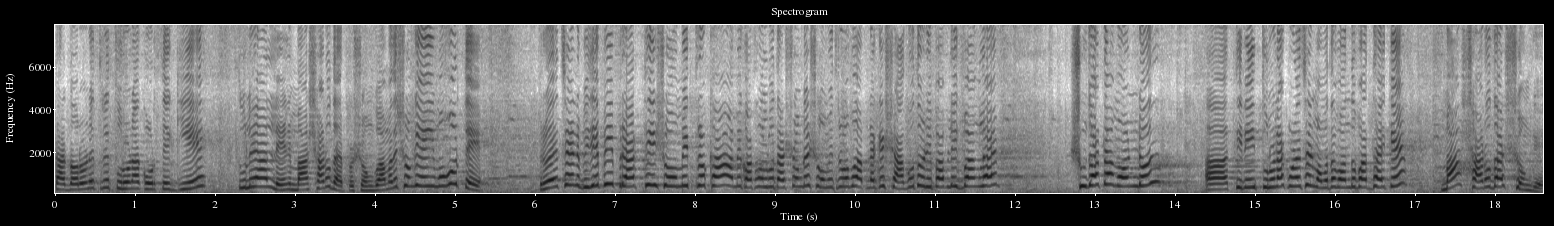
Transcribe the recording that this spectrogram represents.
তার দলনেত্রীর তুলনা করতে গিয়ে তুলে আনলেন মা শারদার প্রসঙ্গ। আমাদের সঙ্গে এই মুহূর্তে রয়েছেন বিজেপি প্রার্থী সৌমিত্র খা। আমি কথা বলব তার সঙ্গে। সৌমিত্রবাবু, আপনাকে স্বাগত। রিপাবলিক বাংলায় সুজাতা মণ্ডল তিনি তুলনা করেছেন মমতা বন্দ্যোপাধ্যায়কে, মা শারদার সঙ্গে।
